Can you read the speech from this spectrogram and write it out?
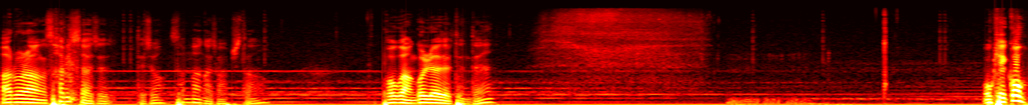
빠루랑 삽 있어야 되- 되죠? 삽만 가져갑시다. 버그 안 걸려야 될 텐데. 오케이 고.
